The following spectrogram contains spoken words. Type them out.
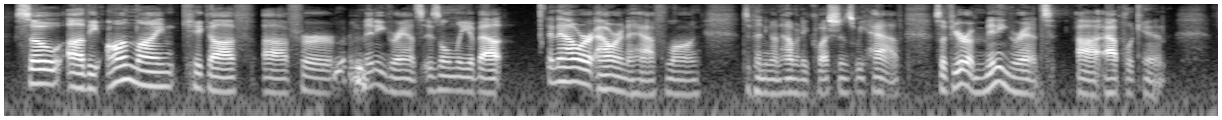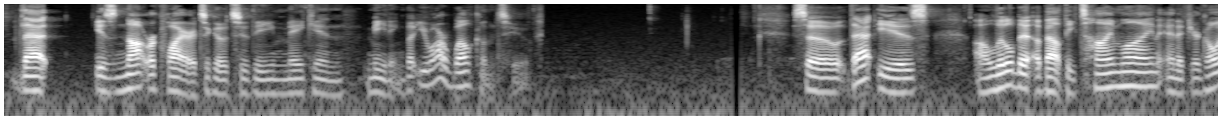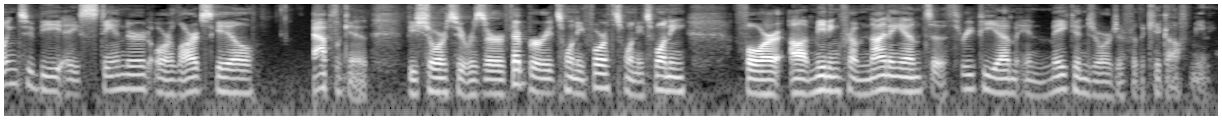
So uh, the online kickoff uh, for mini grants is only about an hour, hour and a half long, depending on how many questions we have. So if you're a mini grant uh, applicant, that is not required to go to the Macon meeting, but you are welcome to. So that is a little bit about the timeline and if you're going to be a standard or large scale applicant, be sure to reserve February 24th, 2020 for a meeting from 9 a.m. to 3 p.m. in Macon, Georgia for the kickoff meeting.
